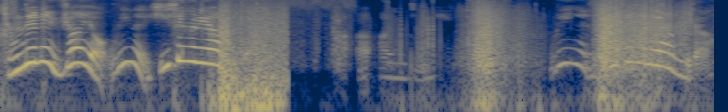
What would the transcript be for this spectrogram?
경례를 위하여 우리는 희생을 해야 합니다. 아 아니지. 우리는 희생을 해야 합니다.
